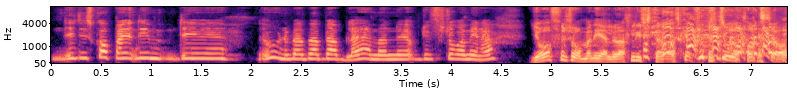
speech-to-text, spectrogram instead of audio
Det, det skapar, det, det, oh, nu börjar jag babbla här men eh, du förstår vad jag menar? Jag förstår, men det gäller att lyssnarna ska förstå också.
